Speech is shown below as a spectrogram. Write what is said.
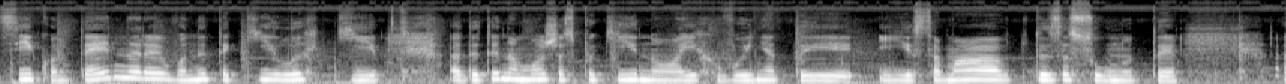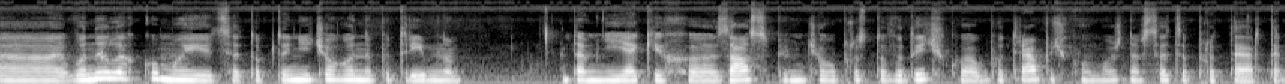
Ці контейнери вони такі легкі. Дитина може спокійно їх виняти і сама туди засунути. Е, Вони легко миються, тобто нічого не потрібно. Там ніяких е, засобів, нічого, просто водичкою або тряпочкою можна все це протерти.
